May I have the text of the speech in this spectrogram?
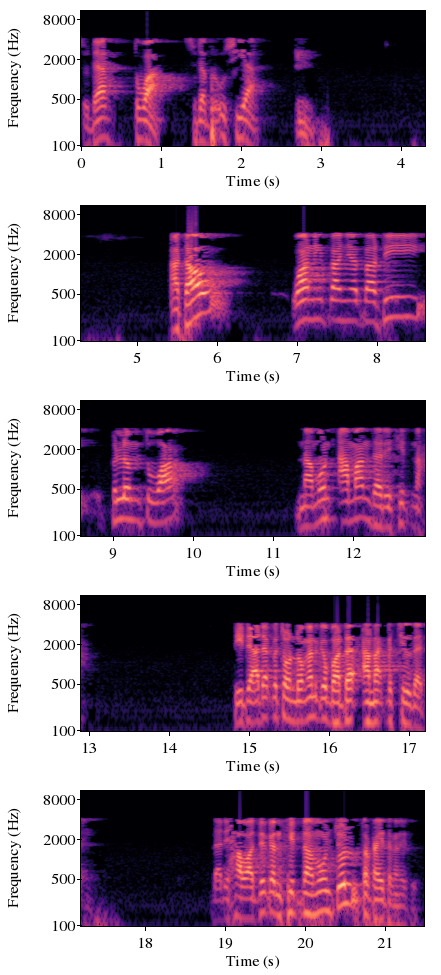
Sudah tua, sudah berusia. Atau wanitanya tadi belum tua namun aman dari fitnah. Tidak ada kecondongan kepada anak kecil tadi. Tidak dikhawatirkan fitnah muncul terkait dengan itu.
